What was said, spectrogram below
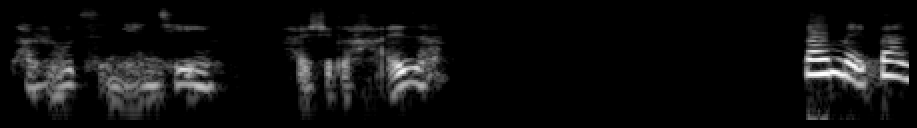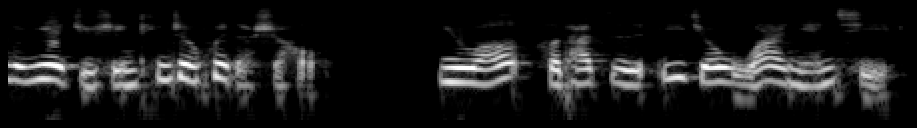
他如此年轻，还是个孩子。”当每半个月举行听证会的时候，女王和他自1952年起。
